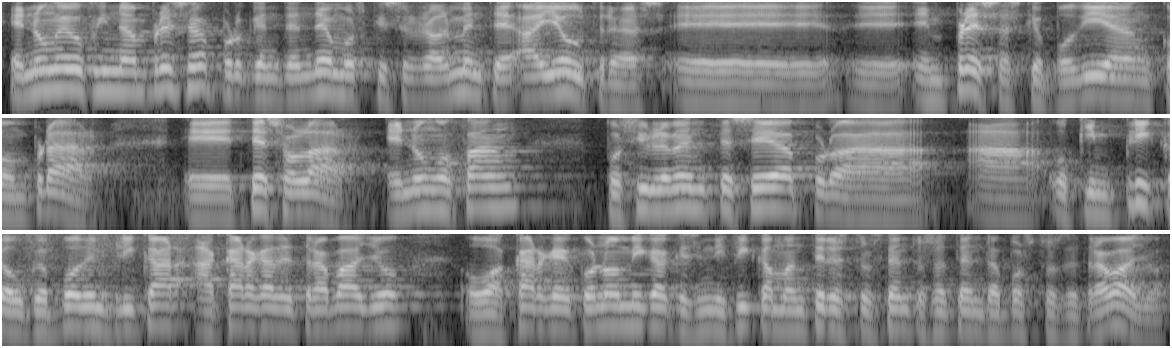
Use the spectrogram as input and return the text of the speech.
E non é o fin da empresa porque entendemos que se realmente hai outras eh, eh, empresas que podían comprar eh, té solar e non o fan, posiblemente sea por a, a, o que implica ou que pode implicar a carga de traballo ou a carga económica que significa manter estes 170 postos de traballo.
